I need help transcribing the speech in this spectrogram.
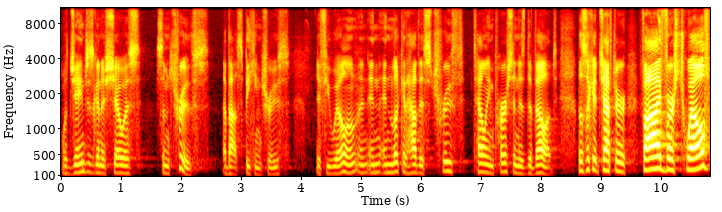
Well, James is going to show us some truths about speaking truth, if you will, and, and, and look at how this truth telling person is developed. Let's look at chapter 5, verse 12.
